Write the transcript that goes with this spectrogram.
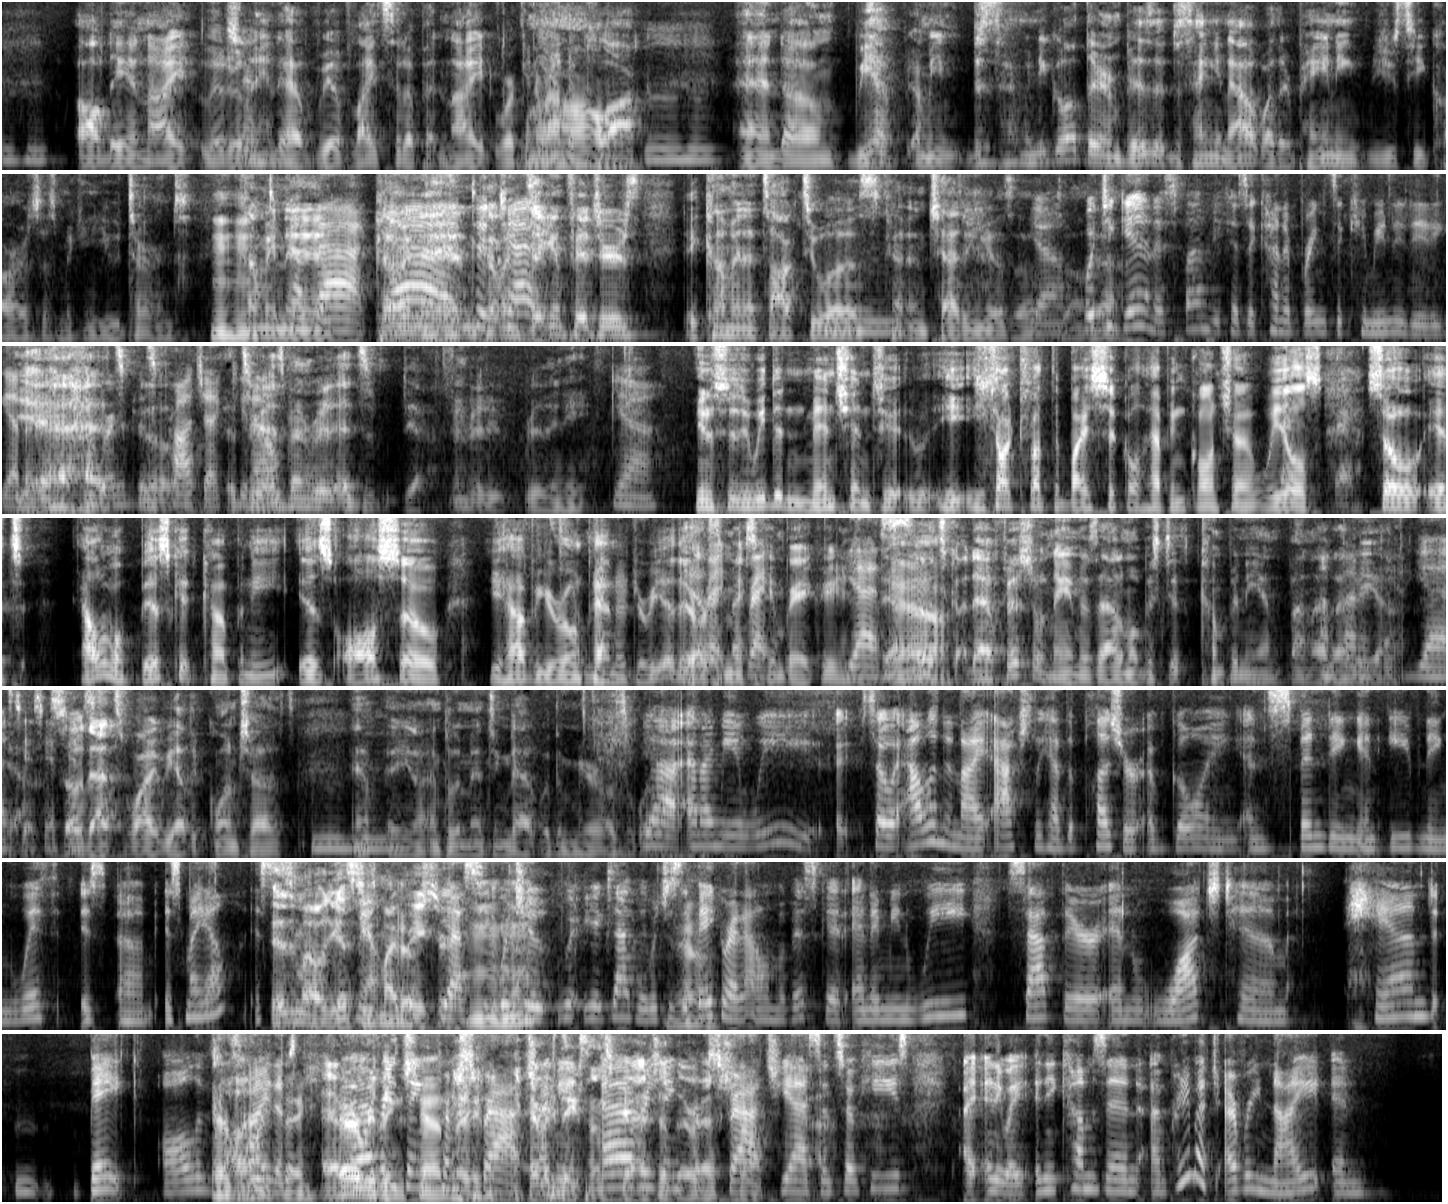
all day and night. Literally, Mm-hmm. Sure. they have we have lights set up at night, working around the clock. Mm-hmm. And um, we have, I mean, just when you go out there and visit, just hanging out while they're painting, you see cars just making U turns, Mm-hmm. coming in, back. coming Yeah, in, to coming, chat. taking pictures. They come in and talk to us and chatting us up. Yeah, So, which yeah. again is fun because it kind of brings the community together yeah, over it's this cool. project. It's, you re- know, it's been really, it's yeah, it's been really, really neat. yeah. You know, Susie, we didn't mention, too, he, he talked about the bicycle having concha wheels. right. So it's Alamo Biscuit Company is also, you have your own panaderia there. Yes, Right, Mexican right. bakery. Yes. So Yeah. it's, ca- the official name is Alamo Biscuit Company and Panaderia. Panaderia. Yes, yes, yes, So yes. Mm-hmm. that's why we have the conchas, and you know, implementing that with the mural as well. Yeah, and I mean, we so Alan and I actually had the pleasure of going and spending an evening with is um, Ismael. Is, Ismael, yes, he's my baker. Yes, which is exactly, which is Yeah. a baker at Alamo Biscuit, and I mean, we sat there and watched him hand bake all of these Everything. items, Everything's everything from handmade. scratch. Everything's I mean, from scratch at everything from restaurant. scratch. Yes, and so he's uh, anyway, and he comes in um, pretty much every night and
